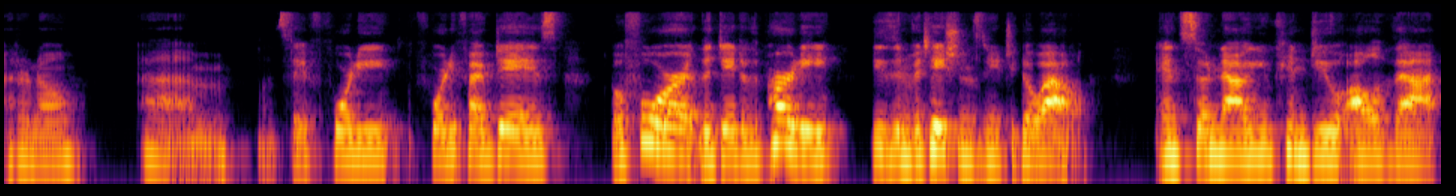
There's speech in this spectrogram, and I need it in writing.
I don't know, um, let's say 40, 45 days before the date of the party, these invitations need to go out. And so now you can do all of that,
